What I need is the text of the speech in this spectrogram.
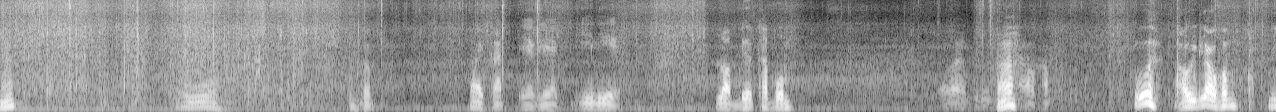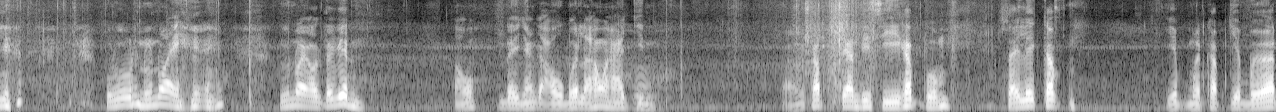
หึโอ้ผมกับห้อยกัดแอกแหลกอีเลี่ รอบเดือกครับผมแต่ว่าเป็นฮะขาวครับอู้เอาอีกแล้วครับนี่ผมรู้หนูน้อยหนูน้อยออกตะเวนเอาได้หยังก็เอาเบิดแล้วเขาหากินเอาละครับแต้มที่สี่ครับผมไซส์เล็กครับเก็บเบิดครับเก็บเบิด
